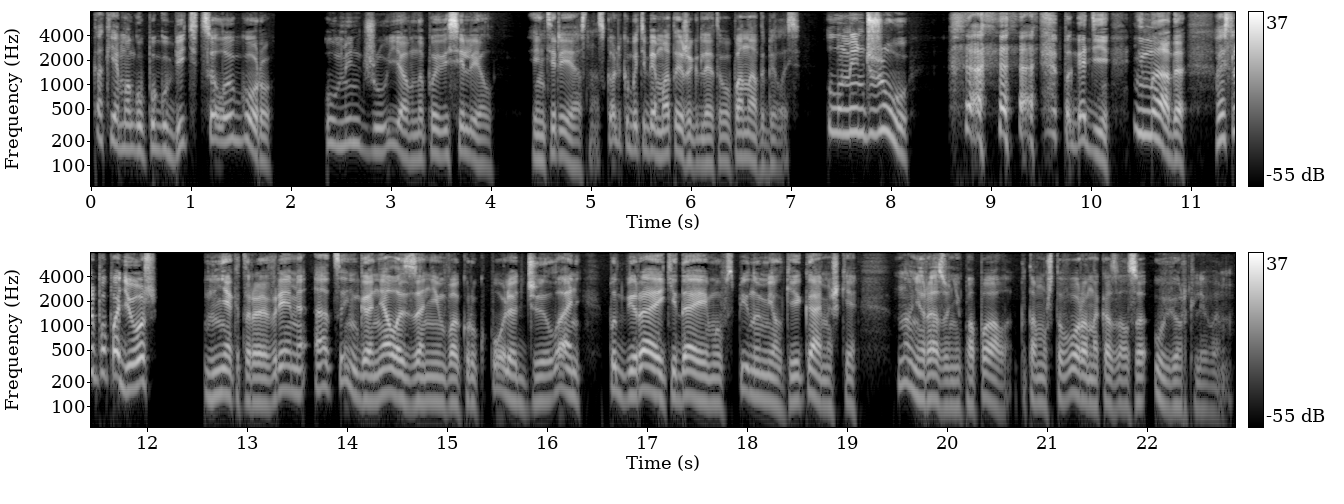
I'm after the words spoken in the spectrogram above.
Как я могу погубить целую гору? У Минджу явно повеселел. Интересно, сколько бы тебе мотыжек для этого понадобилось? У Минджу! Ха-ха-ха, погоди, не надо. А если попадешь? Некоторое время Ацинь гонялась за ним вокруг поля Джилань, подбирая и кидая ему в спину мелкие камешки, но ни разу не попала, потому что ворон оказался увертливым.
